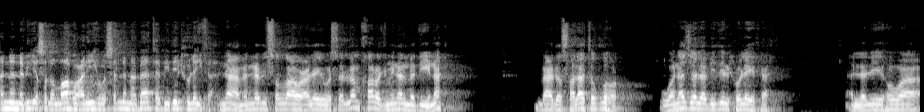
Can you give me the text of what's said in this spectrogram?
أن النبي صلى الله عليه وسلم بات بذي الحليفة. نعم النبي صلى الله عليه وسلم خرج من المدينة بعد صلاة الظهر ونزل بذي الحليفة الذي هو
